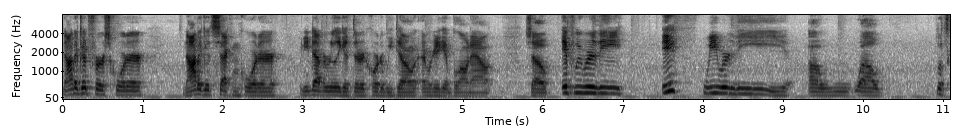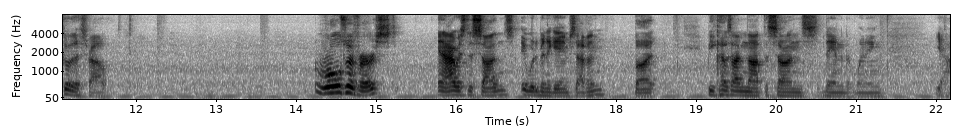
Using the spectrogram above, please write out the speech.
Not a good first quarter. Not a good second quarter. We need to have a really good third quarter. We don't, and we're going to get blown out. So if we were the, if we were the, uh, well, let's go this route. Roles reversed, and I was the Suns, it would have been a game seven. But because I'm not the Suns, they ended up winning. Yeah,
